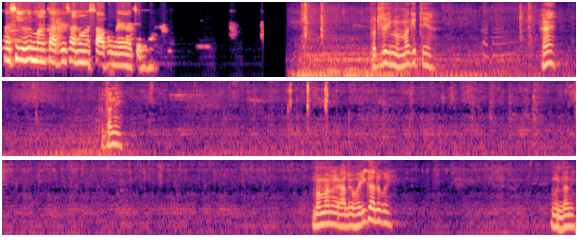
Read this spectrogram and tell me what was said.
ਅਸੀਂ ਇਹੋ ਮੰਗ ਕਰਦੇ ਸਾਨੂੰ ਇਨਸਾਫ ਮਿਲਣਾ ਚਾਹੀਦਾ। ਪਤਾ ਤੇਰੀ ਮੰਮਾ ਕਿੱਥੇ ਆ? ਹੈ? ਪਤਾ ਨਹੀਂ। ਮੰਮਾ ਨਾਲ ਗੱਲ ਹੋਈ ਗੱਲ ਕੋਈ? ਬੰਦਾ ਨਹੀਂ।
